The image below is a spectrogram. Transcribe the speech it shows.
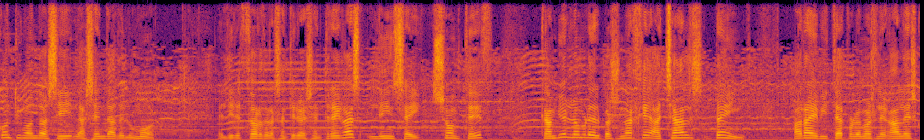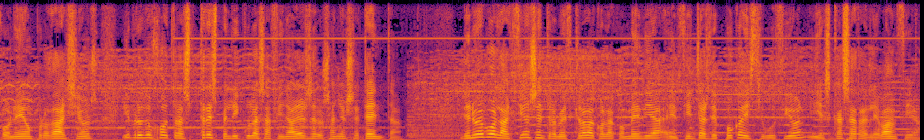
continuando así la senda del humor. El director de las anteriores entregas, Lindsay Sontef, cambió el nombre del personaje a Charles Bain para evitar problemas legales con Eon Productions y produjo otras tres películas a finales de los años 70. De nuevo, la acción se entremezclaba con la comedia en cintas de poca distribución y escasa relevancia.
